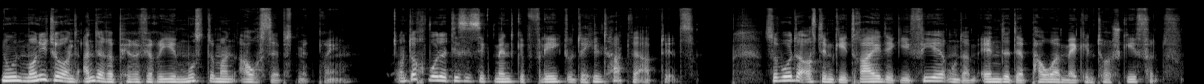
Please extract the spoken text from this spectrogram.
Nun, Monitor und andere Peripherie musste man auch selbst mitbringen. Und doch wurde dieses Segment gepflegt und erhielt Hardware-Updates. So wurde aus dem G3 der G4 und am Ende der Power Macintosh G5.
